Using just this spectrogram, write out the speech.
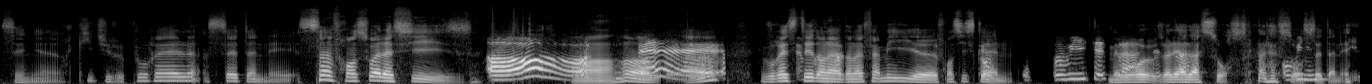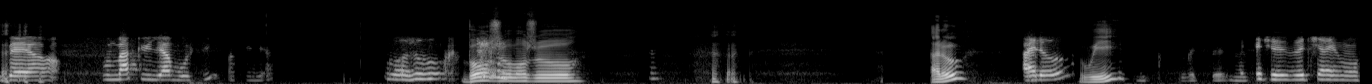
Seigneur, qui tu veux pour elle cette année? Saint François d'Assise. Oh, ah, oh hein? Vous restez dans la, dans la famille euh, franciscaine. Oh, oui, c'est ça. Mais vous, allez à la source, à la source cette année. Ben, vous Marc William aussi. Bonjour. Bonjour, bonjour. Allô? Allô? Oui? Je veux tirer mon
